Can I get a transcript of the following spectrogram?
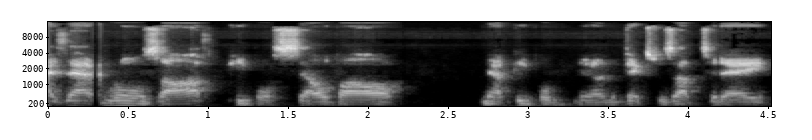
as that rolls off, people sell vol. Now, people, you know, the VIX was up today.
